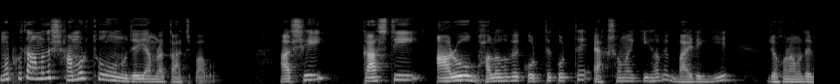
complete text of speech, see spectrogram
মোট কথা আমাদের সামর্থ্য অনুযায়ী আমরা কাজ পাবো। আর সেই কাজটি আরও ভালোভাবে করতে করতে একসময় কি হবে? বাইরে গিয়ে যখন আমাদের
